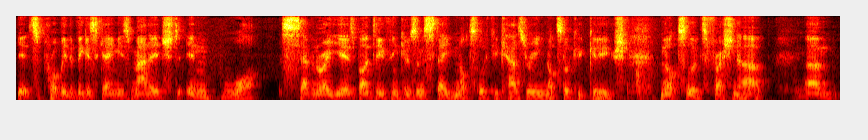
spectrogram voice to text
It's probably the biggest game he's managed in what seven or eight years, but I do think it was a mistake not to look at Khazri, not to look at Gooch, not to look to freshen it up. Um,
